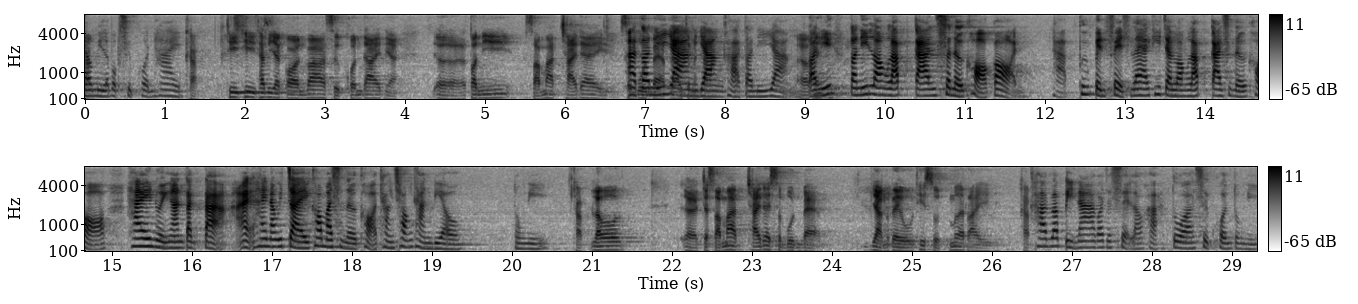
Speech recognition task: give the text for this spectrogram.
เรามีระบบสืบค้นให้ครับที่ที่ท่านวิทยากรว่าสืบค้นได้เนี่ย เอ่อตอนนี้สามารถใช้ได้สมอะบูตรอนณ์แบนี้บแล้วยังใช่ไหมครับ ยังค่ะ ตอนนี้ยังเอ่อตอนนี้ให้ตอนนี้รองรับการเสนอขอก่อนค่ะเพิ่งเป็นเฟสแรกที่จะรองรับการเสนอขอให้หน่วยงานต่างๆให้ให้นักวิจัยเข้ามาเสนอขอทางช่องทางเดียว ตรงนี้ ครับแล้วเอ่อจะสามารถใช้ได้สมบูรณ์แบบอย่างเร็วที่สุดเมื่อไหรครับคาดว่าปีหน้าก็จะเสร็จแล้วค่ะ ตัวสืบค้นตรงนี้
